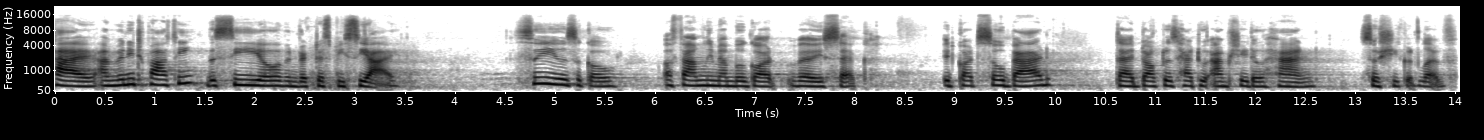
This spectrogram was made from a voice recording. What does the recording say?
Hi, I'm Vinny Tripathi, the CEO of Invictus BCI. Three years ago, a family member got very sick. It got so bad that doctors had to amputate her hand so she could live.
